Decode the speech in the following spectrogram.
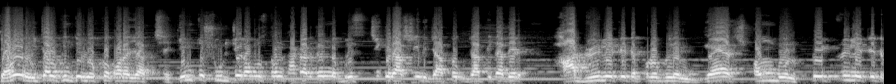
কেমন? এটাও কিন্তু লক্ষ্য করা যাচ্ছে। কিন্তু সূর্যের অবস্থান থাকার জন্য বৃশ্চিক রাশির জাতক জাতিকাদের হার্ট রিলেটেড প্রবলেম গ্যাস, অম্বল, পেট রিলেটেড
